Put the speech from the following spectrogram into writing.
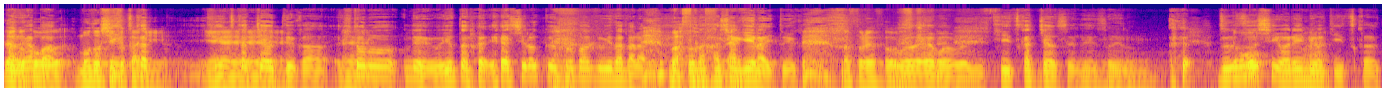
なんかこあのやっぱう物静かに。気使っちゃうっていうか、ええ。人のね言ったら八代くんの番組だから まあそんなはしゃげないというか。まあそれはそうですやっぱ気使っちゃうんですよねそういうの。ずうずうしい割には気使う。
